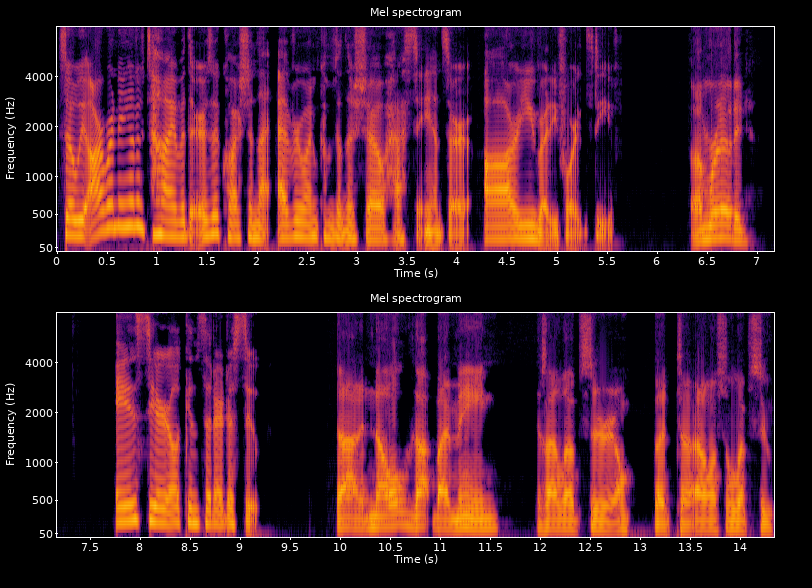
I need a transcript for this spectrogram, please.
So we are running out of time, but there is a question that everyone comes on the show has to answer. Are you ready for it, Steve? I'm ready. Is cereal considered a soup? Uh, no, not by me, because I love cereal, but uh, I also love soup.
